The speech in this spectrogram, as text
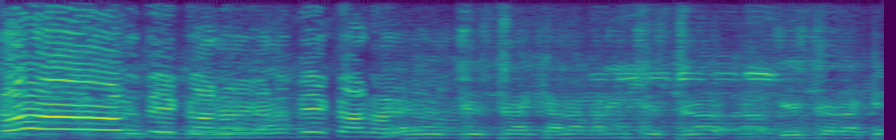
দৌড় বেকার হয়ে গেল বেকার হয়ে যাই হোক, চেষ্টা খেলা মানেই চেষ্টা চেষ্টা রাখে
